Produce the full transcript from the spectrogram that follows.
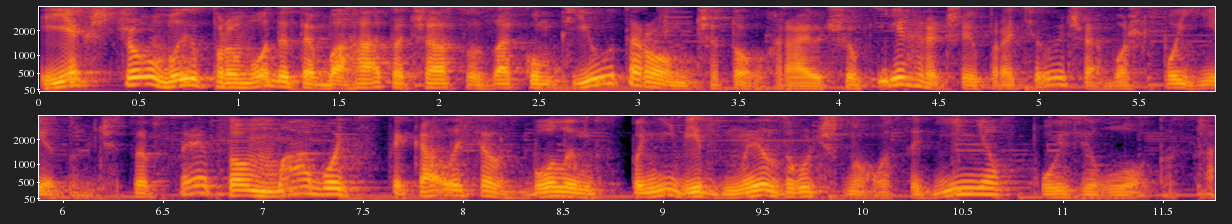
Якщо ви проводите багато часу за комп'ютером, чи то граючи в ігри, чи працюючи, або ж поєднуючи це все, то, мабуть, стикалися з болем в спині від незручного сидіння в позі лотоса.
